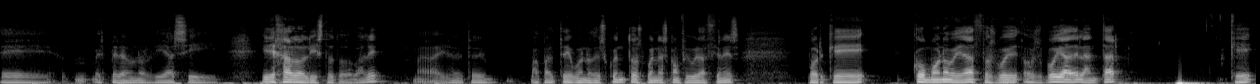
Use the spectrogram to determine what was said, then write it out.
eh, esperar unos días y, y dejarlo listo todo, ¿vale? Aparte de buenos descuentos, buenas configuraciones, porque como novedad os voy, os voy a adelantar que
